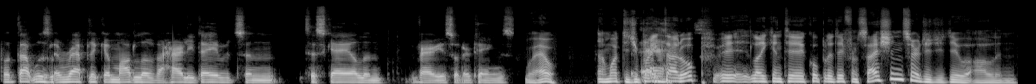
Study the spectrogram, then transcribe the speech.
but that was a replica model of a Harley Davidson to scale and various other things. Wow. And what did you break Uh, that up uh, like into a couple of different sessions, or did you do it all in?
